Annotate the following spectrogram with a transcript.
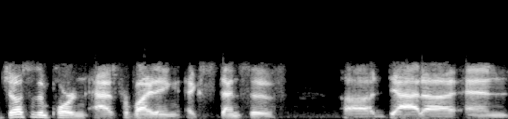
just as important as providing extensive uh, data and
